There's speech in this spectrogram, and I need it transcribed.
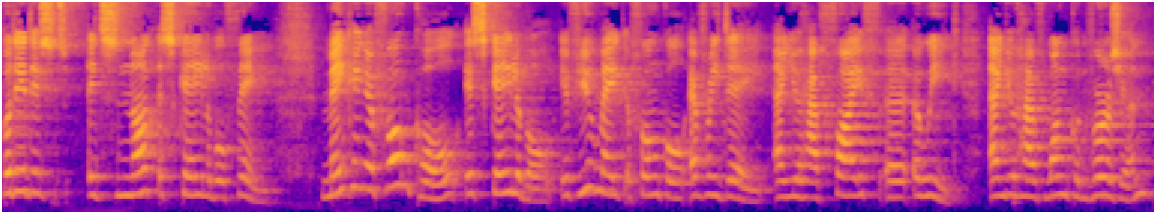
but it is it's not a scalable thing Making a phone call is scalable. If you make a phone call every day and you have five uh, a week and you have one conversion,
